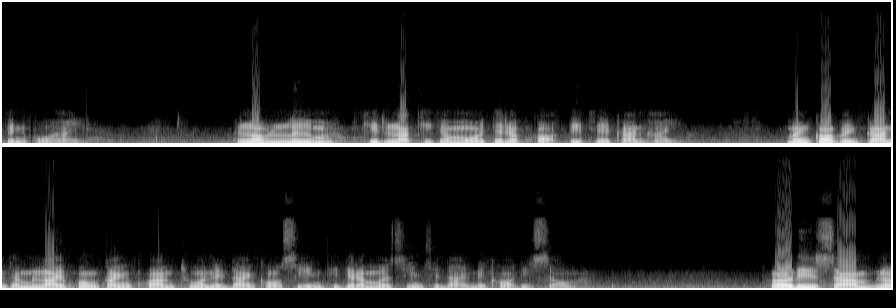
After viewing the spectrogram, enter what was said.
เป็นผู้ให้ เราลืมคิดลักคิดขโมย แต่เราเกาะติดในการให้ มันก็เป็นการทำลายป้องกันความชั่วในด้านของศีลที่จะละเมิดศีลเสียได้ในข้อที่สองข้อที่สามเรา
